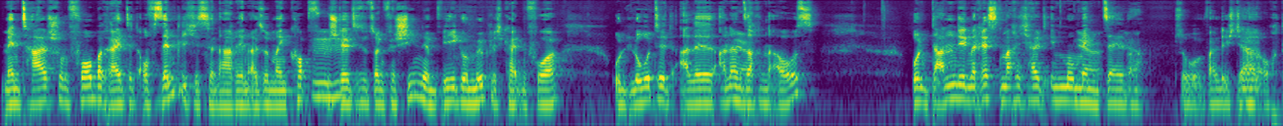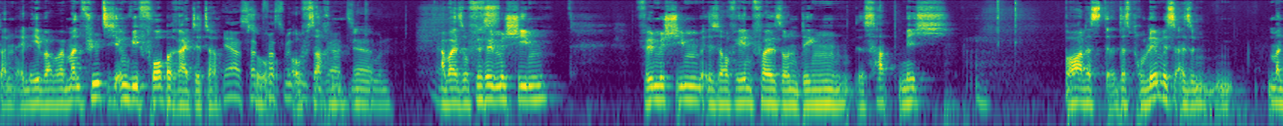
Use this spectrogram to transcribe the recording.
mental schon vorbereitet auf sämtliche Szenarien. Also mein Kopf Mhm. stellt sich sozusagen verschiedene Wege und Möglichkeiten vor und lotet alle anderen Ja. Sachen aus. Und dann den Rest mache ich halt im Moment Ja, selber. ja. So, weil ich ja Ja. auch dann erlebe. Aber man fühlt sich irgendwie vorbereiteter. ja, es hat so was mit auf Sachen. Zu Ja. tun. Aber so Filme schieben, Filme schieben ist auf jeden Fall so ein Ding, das hat mich, boah, das, das Problem ist, also man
